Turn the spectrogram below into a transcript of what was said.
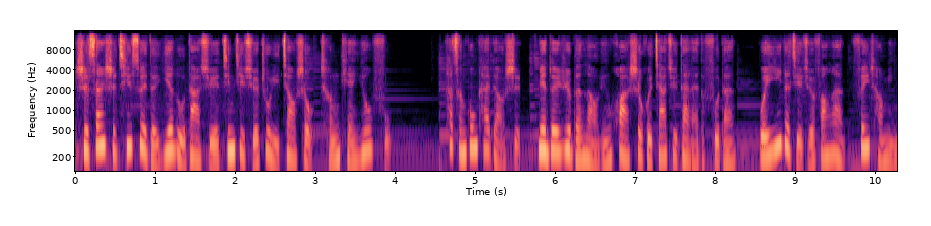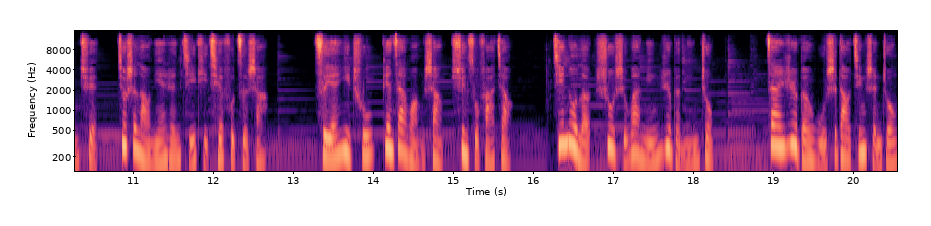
是三十七岁的耶鲁大学经济学助理教授成田优辅。他曾公开表示，面对日本老龄化社会加剧带来的负担，唯一的解决方案非常明确，就是老年人集体切腹自杀。此言一出，便在网上迅速发酵，激怒了数十万名日本民众。在日本武士道精神中，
